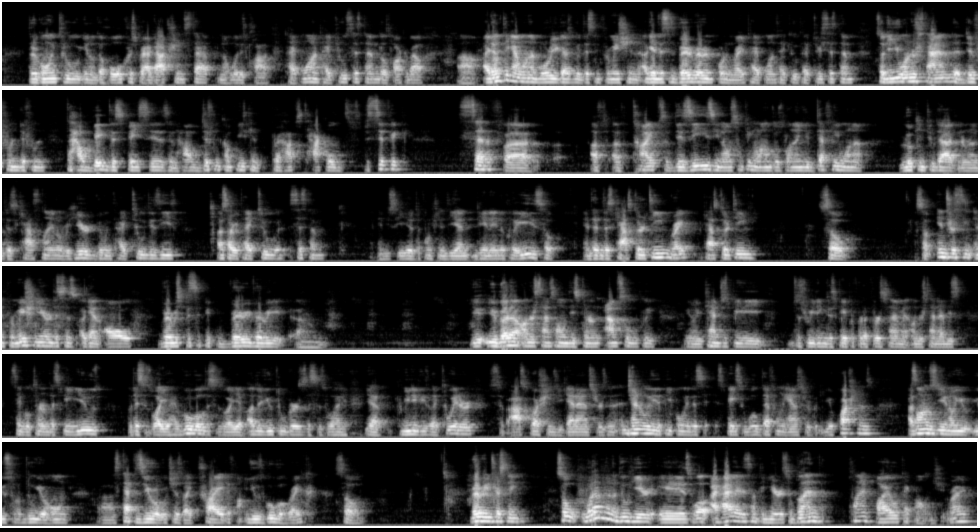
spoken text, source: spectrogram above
they're going through you know the whole CRISPR adaptation step. You know what is class type one, type two system. They'll talk about. Uh, I don't think I want to bore you guys with this information. Again, this is very very important, right? Type one, type two, type three system. So do you understand the different different the how big this space is and how different companies can perhaps tackle specific set of, uh, of, of types of disease, you know, something along those lines, you definitely want to look into that. And around this Cas9 over here doing type 2 disease, uh, sorry, type 2 system. And you see here the function of DNA, DNA nuclease. So, and then this Cas13, right? Cas13. So, some interesting information here. This is again all very specific, very, very um, you you gotta understand some of these terms absolutely you know you can't just be just reading this paper for the first time and understand every single term that's being used. But this is why you have google this is why you have other youtubers this is why you have communities like twitter. You just ask questions you get answers. And generally the people in this space will definitely answer your questions. As long as you know you you sort of do your own uh, step zero which is like try to use google right? So very interesting. So what I'm going to do here is, well, I highlighted something here. So plant, plant biotechnology, right?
